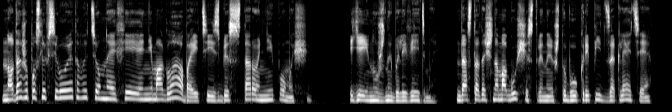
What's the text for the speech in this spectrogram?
Но даже после всего этого темная фея не могла обойтись без сторонней помощи. Ей нужны были ведьмы, достаточно могущественные, чтобы укрепить заклятие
